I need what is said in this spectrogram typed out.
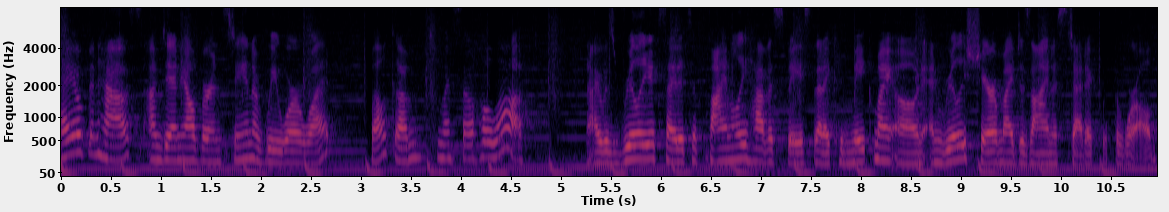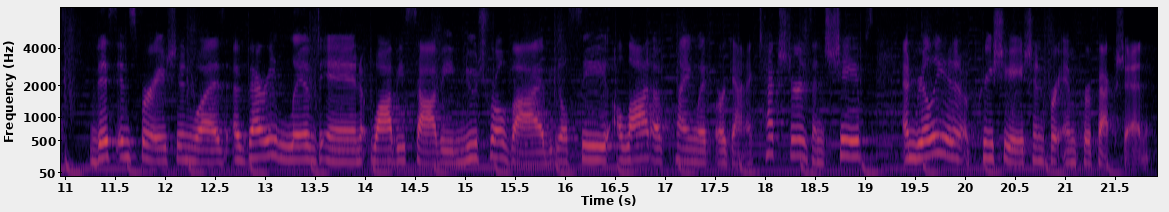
Hey Open House, I'm Danielle Bernstein of We Wore What. Welcome to my Soho Loft. I was really excited to finally have a space that I could make my own and really share my design aesthetic with the world. This inspiration was a very lived in, wabi sabi, neutral vibe. You'll see a lot of playing with organic textures and shapes and really an appreciation for imperfection.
